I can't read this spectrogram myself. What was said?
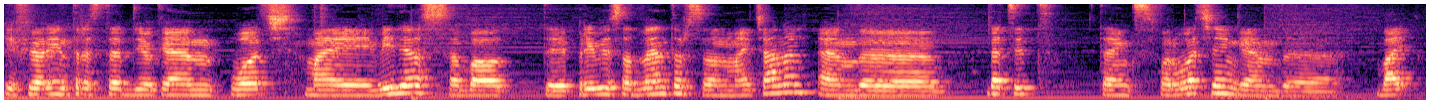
If you are interested, you can watch my videos about the previous adventures on my channel, and uh, that's it. Thanks for watching and uh, bye.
